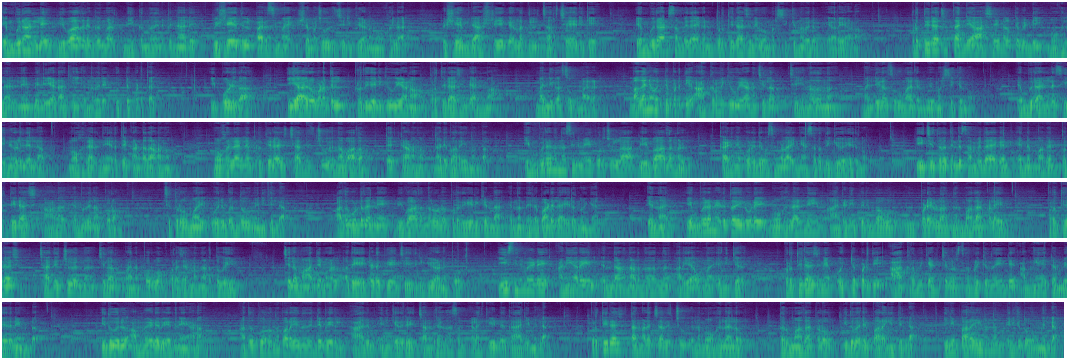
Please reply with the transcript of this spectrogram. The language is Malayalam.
എമ്പുരാനിലെ വിവാദരംഗങ്ങൾ നീക്കുന്നതിന് പിന്നാലെ വിഷയത്തിൽ പരസ്യമായി ക്ഷമ ചോദിച്ചിരിക്കുകയാണ് മോഹൻലാൽ. വിഷയം രാഷ്ട്രീയ കേരളത്തിൽ ചർച്ചയായിരിക്കെ എമ്പുരാൻ സംവിധായകൻ പൃഥ്വിരാജിനെ വിമർശിക്കുന്നവരും ഏറെയാണ്. പൃഥ്വിരാജ് തന്റെ ആശയങ്ങൾക്ക് വേണ്ടി മോഹൻലാലിനെ ബലിയാടാക്കി എന്നവരെ കുറ്റപ്പെടുത്തൽ. ഇപ്പോഴിതാ ഈ ആരോപണത്തിൽ പ്രതികരിക്കുകയാണ് പൃഥ്വിരാജിന്റെ അന്മ മല്ലിക സുകുമാരൻ. മകനെ ഒറ്റപ്പെടുത്തി ആക്രമിക്കുകയാണ് ചിലർ ചെയ്യുന്നതെന്ന് മല്ലിക സുകുമാരൻ വിമർശിക്കുന്നു. എമ്പുരാനിലെ സീനുകളിലെല്ലാം മോഹൻലാൽ നേരത്തെ കണ്ടതാണെന്നും മോഹൻലാലിനെ പൃഥ്വിരാജ് ചതിച്ചു എന്ന വാദം തെറ്റാണെന്നും നടി പറയുന്നുണ്ട്. എമ്പുരാൻ എന്ന സിനിമയെക്കുറിച്ചുള്ള വിവാദങ്ങൾ കഴിഞ്ഞ കുറേ ദിവസങ്ങളായി ഞാൻ ശ്രദ്ധിക്കുകയായിരുന്നു. ഈ ചിത്രത്തിന്റെ സംവിധായകൻ എന്റെ മകൻ പൃഥ്വിരാജ് ആണ് എന്നതിനപ്പുറം ചിത്രവുമായി ഒരു ബന്ധവും എനിക്കില്ല. അതുകൊണ്ട് തന്നെ വിവാദങ്ങളോട് പ്രതികരിക്കേണ്ട എന്ന നിലപാടിലായിരുന്നു ഞാൻ. എന്നാൽ എമ്പുരാൻ എടുത്തതിലൂടെ മോഹൻലാലിനെയും ആന്റണി പെരുമ്പാവൂർ ഉൾപ്പെടെയുള്ള നിർമ്മാതാക്കളെയും പൃഥ്വിരാജ് ചതിച്ചു എന്ന് ചിലർ മനഃപൂർവം പ്രചരണം നടത്തുകയും ചില മാധ്യമങ്ങൾ അത് ഏറ്റെടുക്കുകയും ചെയ്തിരിക്കുകയാണ് ഇപ്പോൾ. ഈ സിനിമയുടെ അണിയറയിൽ എന്താണ് നടന്നതെന്ന് അറിയാവുന്ന എനിക്ക് പൃഥ്വിരാജിനെ ഒറ്റപ്പെടുത്തി ആക്രമിക്കാൻ ചിലർ ശ്രമിക്കുന്നതിന്റെ അങ്ങേയറ്റം വേദനയുണ്ട്. ഇതൊരു അമ്മയുടെ വേദനയാണ്. അത് തുറന്നു പറയുന്നതിന്റെ പേരിൽ ആരും എനിക്കെതിരെ ചന്ദ്രഹാസം ഇളക്കിയിട്ട് കാര്യമില്ല. പൃഥ്വിരാജ് തങ്ങളെ ചതിച്ചു എന്ന് മോഹൻലാലോ നിർമ്മാതാക്കളോ ഇതുവരെ പറഞ്ഞിട്ടില്ല. ഇനി പറയുമെന്നും എനിക്ക് തോന്നുന്നില്ല.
